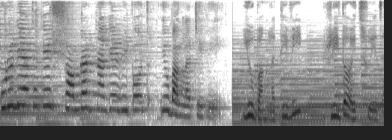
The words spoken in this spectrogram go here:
পুরুলিয়া থেকে সম্রাট নাগের report U Bangla TV. U Bangla TV হৃদয় ছুঁয়ে যায়।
